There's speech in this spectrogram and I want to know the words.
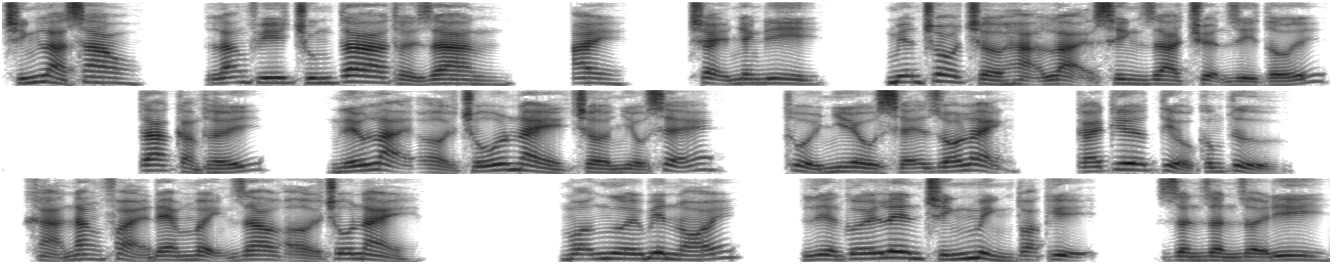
Chính là sao, lãng phí chúng ta thời gian, ai, chạy nhanh đi, miễn cho chờ hạ lại sinh ra chuyện gì tới. Ta cảm thấy, nếu lại ở chỗ này chờ nhiều sẽ, thổi nhiều sẽ gió lạnh, cái kia tiểu công tử, khả năng phải đem mệnh giao ở chỗ này. Mọi người biên nói, liền cưới lên chính mình tọa kỵ, dần dần rời đi.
